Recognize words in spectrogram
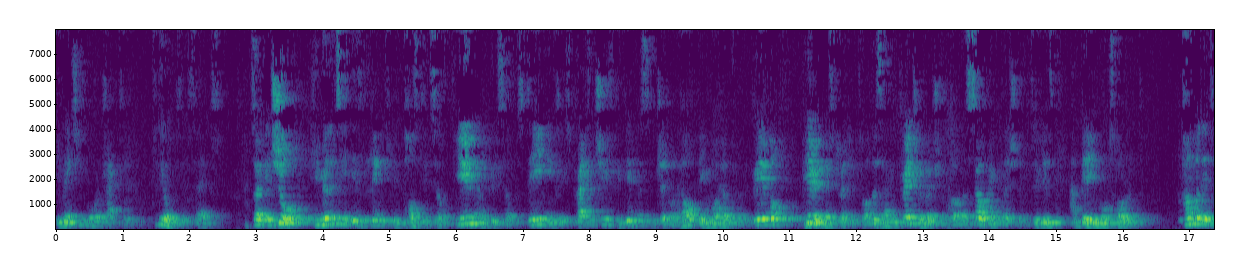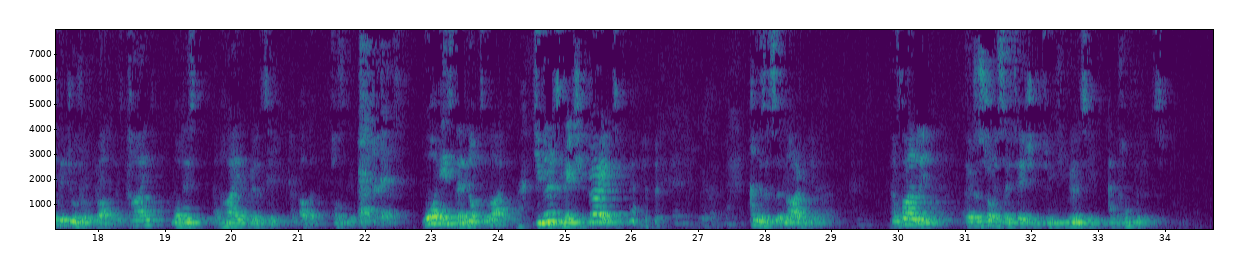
It makes you more attractive to the opposite sex. So in short, humility is linked with positive self-view and good self-esteem, increased gratitude, forgiveness and general health, being more helpful and agreeable, appearing less threatening to others, having greater emotional wellness, self-regulation and resilience, and being more tolerant. Humble individuals are regarded as kind, modest, and high in ability and other positive attributes. What is there not to like? Humility makes you great. And there's a certain irony in finally, there's a strong association between humility and confidence.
